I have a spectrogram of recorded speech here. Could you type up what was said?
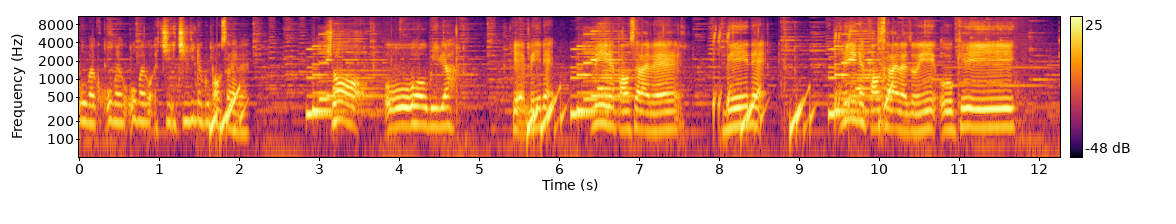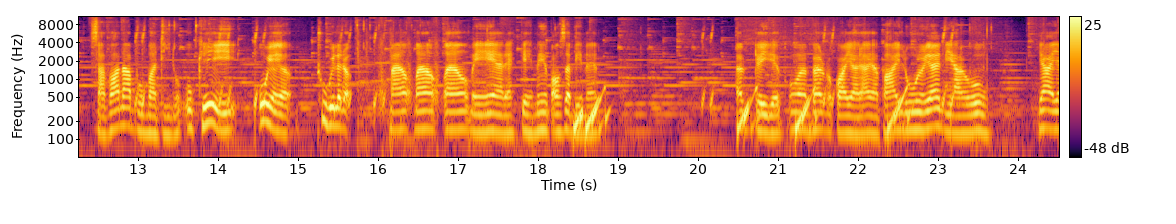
oh my god oh my god oh my god အကြီးအကြီးနဲ့ကိုပေါင်းစားလိုက်မယ်ရှော့အိုးဟုတ်ပြီဗျာကဲမင်းနဲ့မင်းနဲ့ပေါင်းစားလိုက်မယ်မင်းနဲ့မင်းနဲ့ပေါင်းစားလိုက်မယ်ဆိုရင် okay savannah bombardino okay အိုးရရထူပေးလိုက်တော့မောင်မောင်မောင်မင်းရတယ်ကဲမင်းပေါင်းဆက်ပေးမယ် update တဲ့ phone back require ရရဘာလို့လိုရတဲ့နေရာတော့ရရ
